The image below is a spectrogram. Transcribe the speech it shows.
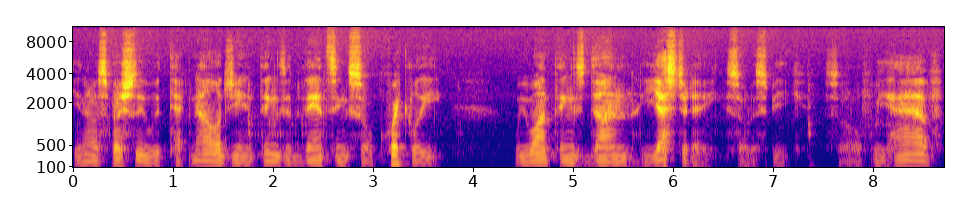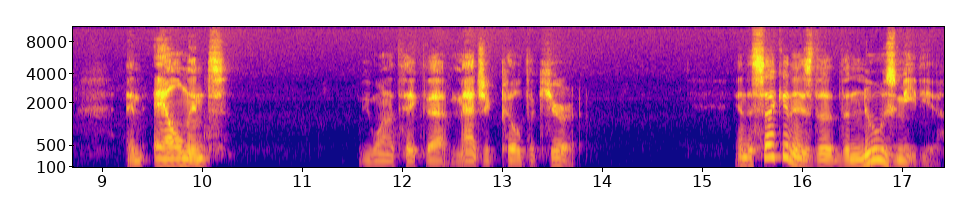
You know, especially with technology and things advancing so quickly, we want things done yesterday, so to speak. So if we have an ailment, we want to take that magic pill to cure it. And the second is the, the news media.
